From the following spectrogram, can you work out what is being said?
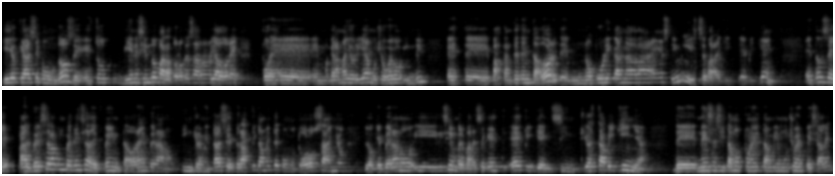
y ellos quedarse con un 12%. Esto viene siendo para todos los desarrolladores, por, eh, en gran mayoría, muchos juegos indie, este, bastante tentador de no publicar nada en Steam y irse para Epic Games. Entonces, al verse la competencia de venta ahora en verano incrementarse drásticamente como todos los años, lo que es verano y diciembre, parece que Epic Games sintió esta piquiña de necesitamos poner también muchos especiales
